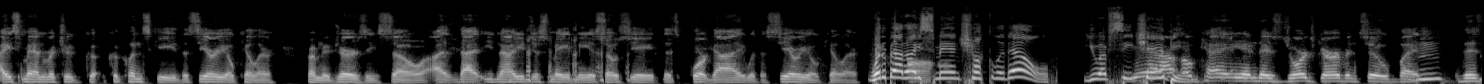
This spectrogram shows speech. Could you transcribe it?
Iceman Richard Kuklinski, the serial killer from New Jersey. So I, that now you just made me associate this poor guy with a serial killer. What about uh, Iceman Chuck Liddell, UFC yeah, champion? Okay, and there's George Gervin too. But mm-hmm. this,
